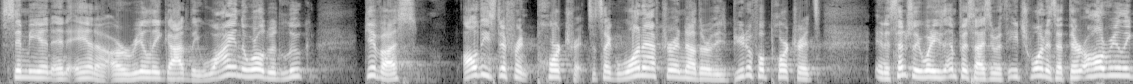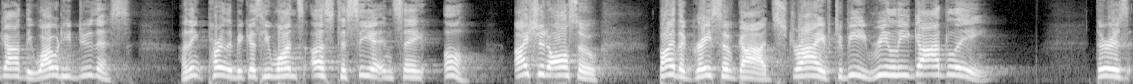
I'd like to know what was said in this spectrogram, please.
Simeon and Anna are really godly. Why in the world would Luke give us all these different portraits? It's like one after another of these beautiful portraits And essentially, what he's emphasizing with each one is that they're all really godly. Why would he do this? I think partly because he wants us to see it and say, oh, I should also, by the grace of God, strive to be really godly. There is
